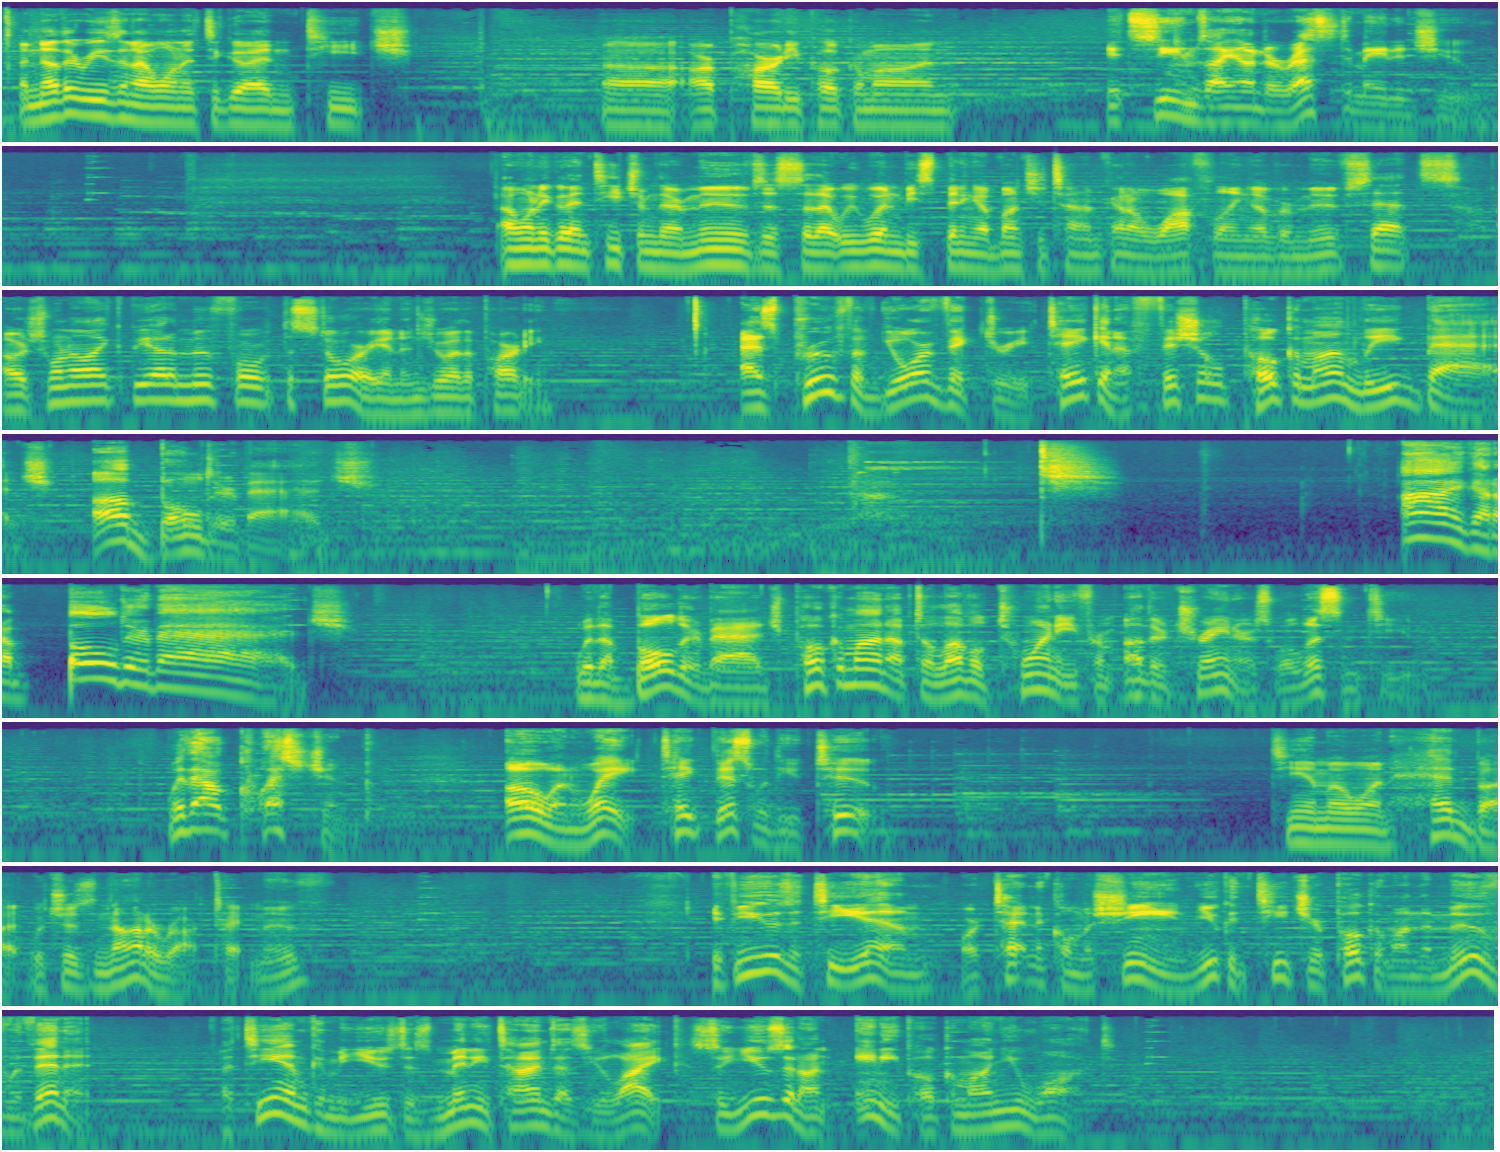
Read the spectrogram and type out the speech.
Another reason I wanted to go ahead and teach uh, our party Pokemon, it seems I underestimated you. I want to go ahead and teach them their moves so that we wouldn't be spending a bunch of time kind of waffling over move sets. I just want to like be able to move forward with the story and enjoy the party. As proof of your victory, take an official Pokemon League badge, a Boulder badge. I got a Boulder badge! With a Boulder badge, Pokemon up to level 20 from other trainers will listen to you. Without question. Oh, and wait, take this with you too. TM01 Headbutt, which is not a rock type move. If you use a TM, or technical machine, you can teach your Pokemon the move within it. A TM can be used as many times as you like, so use it on any Pokemon you want.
